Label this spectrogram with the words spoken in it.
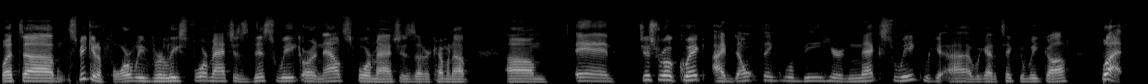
But um, speaking of four, we've released four matches this week or announced four matches that are coming up. Um, and just real quick, I don't think we'll be here next week. We uh, we got to take the week off, but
